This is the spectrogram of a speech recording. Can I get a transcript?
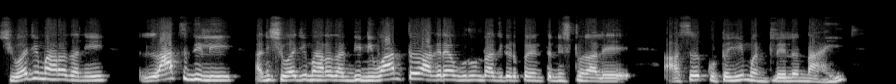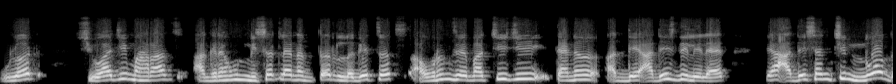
शिवाजी महाराजांनी लाच दिली आणि शिवाजी महाराज अगदी निवांत आग्र्यावरून राजगडपर्यंत निष्ठून आले. असं कुठंही म्हटलेलं नाही. उलट शिवाजी महाराज आग्र्याहून निसटल्यानंतर लगेचच औरंगजेबाची जी त्यानं आदेश दिलेले आहेत त्या आदेशांची नोंद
